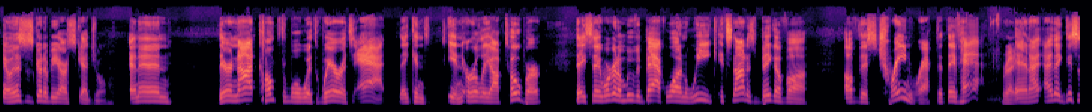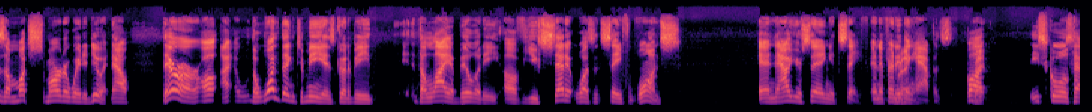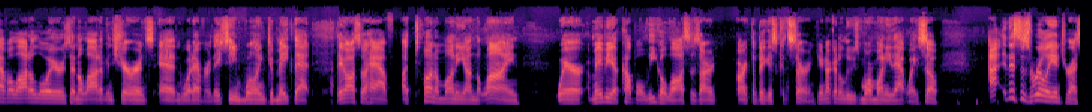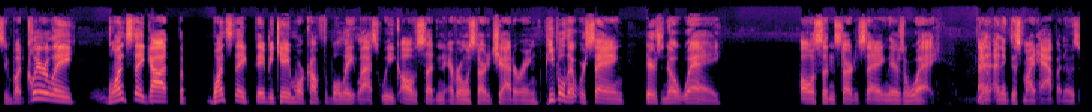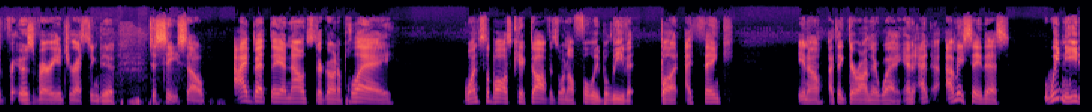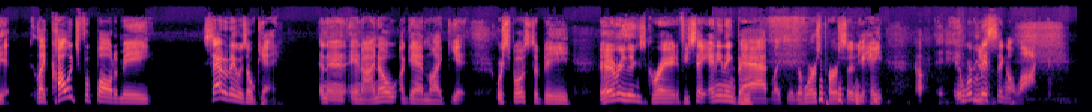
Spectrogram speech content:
know, this is going to be our schedule. And then they're not comfortable with where it's at. They can in early October, they say we're going to move it back one week. It's not as big of a of this train wreck that they've had. Right. And I, I think this is a much smarter way to do it. Now, there are all I, the one thing to me is going to be the liability of you said it wasn't safe once, and now you're saying it's safe. And if anything happens, but Right. these schools have a lot of lawyers and a lot of insurance and whatever. They seem willing to make that. They also have a ton of money on the line, where maybe a couple legal losses aren't aren't the biggest concern. You're not going to lose more money that way. So I, this is really interesting. But clearly, once they got the once they they became more comfortable late last week, all of a sudden everyone started chattering. People that were saying there's no way, all of a sudden started saying there's a way. Yeah. I, I think this might happen. It was it was very interesting to to see. So I bet they announced they're going to play. Once the ball's kicked off is when I'll fully believe it. But I think, you know, I think they're on their way. And, and uh, let me say this: we need it. Like college football to me, Saturday was okay. And and, and I know again, like yeah, we're supposed to be everything's great. If you say anything bad, like you're the worst person, you hate. uh, We're Yeah. missing a lot.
